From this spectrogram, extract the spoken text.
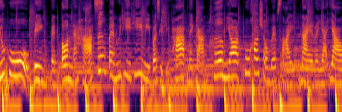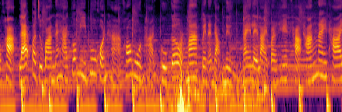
Yahoo Bing เป็นต้นนะคะ ซึ่งเป็นวิธีที่มีประสิทธิภาพในการเพิ่มยอดผู้เข้าชมเว็บไซต์ในระยะยาวค่ะ และปัจจุบันนะคะก็มีผู้ค้นหาข้อมูลผ่าน Google มากเป็นอันดับหนึ่งในหลาย ๆ ประเทศค่ะ ทั้งในไทย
